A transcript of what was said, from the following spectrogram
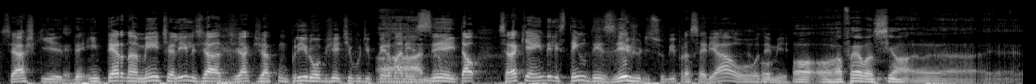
Você acha que internamente ali eles já, já, já cumpriram o objetivo de permanecer e tal? Será que ainda eles têm o desejo de subir para a Série A, ô Demir? Ó, ó, Rafael, assim, ó, é,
